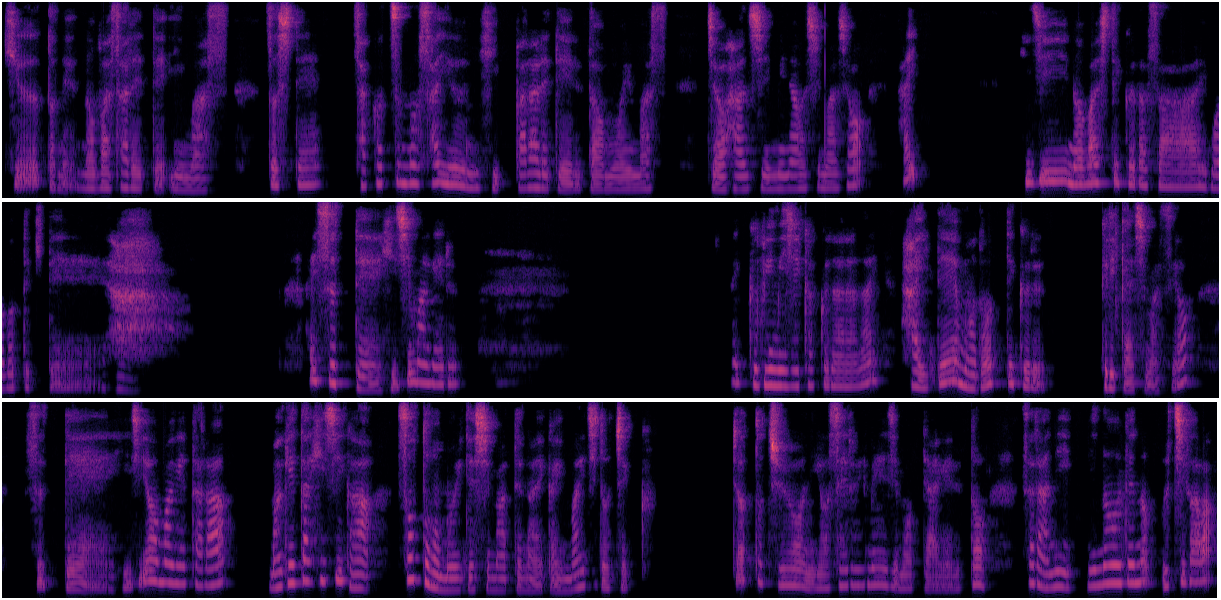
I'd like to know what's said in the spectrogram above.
キューッとね、伸ばされています。そして、鎖骨の左右に引っ張られていると思います。上半身見直しましょう。はい。肘伸ばしてください。戻ってきて。ははい、吸って、肘曲げる。はい、首短くならない。吐いて戻ってくる。繰り返しますよ。吸って、肘を曲げたら、曲げた肘が外を向いてしまってないか今一度チェック。ちょっと中央に寄せるイメージ持ってあげると、さらに二の腕の内側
